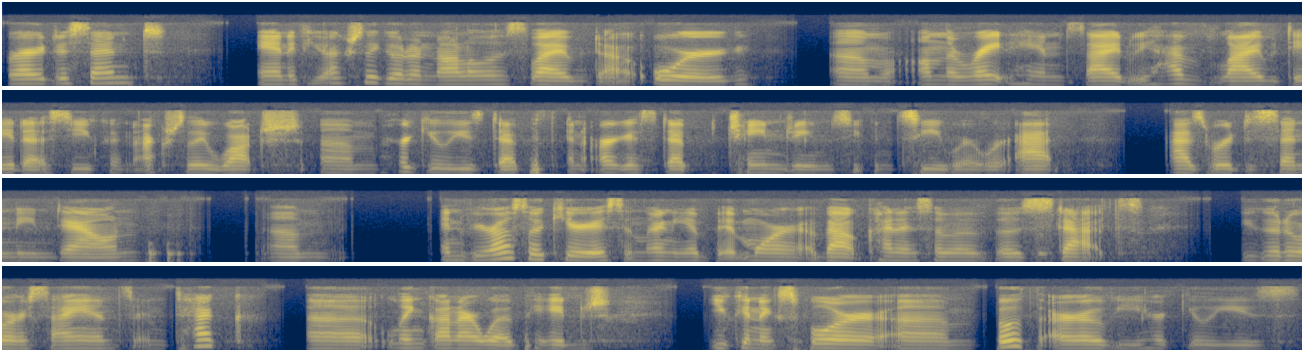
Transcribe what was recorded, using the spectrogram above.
for our descent. And if you actually go to nautiluslive.org, um, on the right-hand side, we have live data, so you can actually watch um, Hercules depth and Argus depth changing, so you can see where we're at as we're descending down. Um, and if you're also curious and learning a bit more about kind of some of those stats, you go to our science and tech uh, link on our webpage, you can explore um, both ROV Hercules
